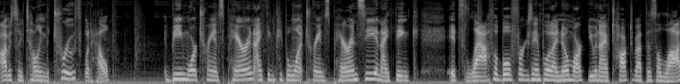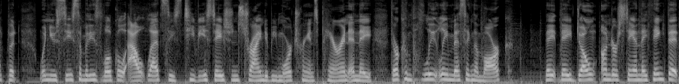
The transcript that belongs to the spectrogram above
Obviously, telling the truth would help. Being more transparent. I think people want transparency, and I think it's laughable. For example, and I know Marc, you and I have talked about this a lot, but when you see some of these local outlets, these TV stations trying to be more transparent, and they they're completely missing the mark. They, they don't understand. They think that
